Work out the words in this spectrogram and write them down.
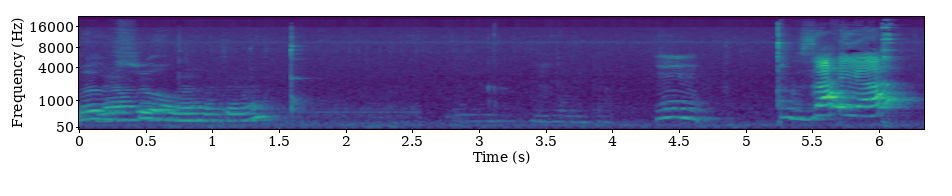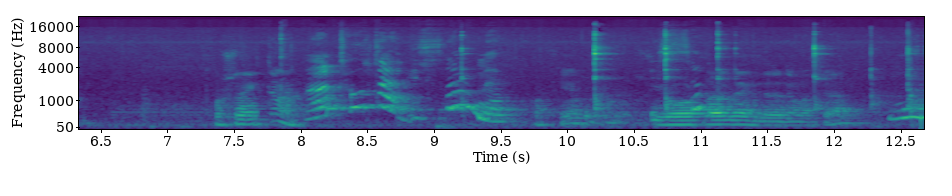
Böyle Ne bir şey yapıyorsun oldu. Mehmet Emin? Hmm, Güzel ya. Hoşuna gitti mi? Ben çok güzel. İster mi? Bakayım. Yoğurtları da indirelim aşağı. Hmm.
